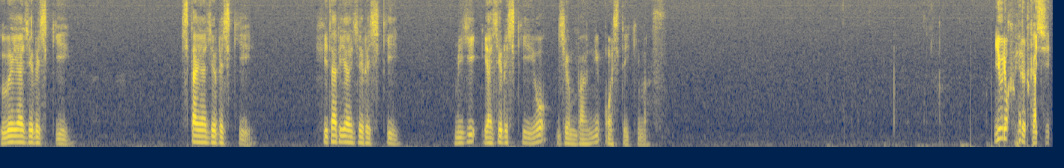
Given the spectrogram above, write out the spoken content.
上矢印キー下矢印キー左矢印キー右矢印キーを順番に押していきます入力ヘルプ開始。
